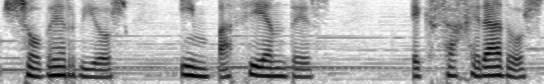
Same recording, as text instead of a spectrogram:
soberbios, impacientes, exagerados,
